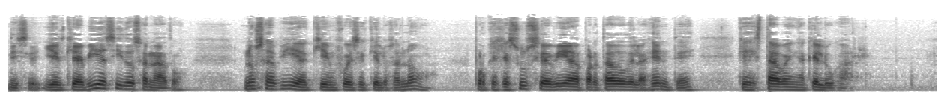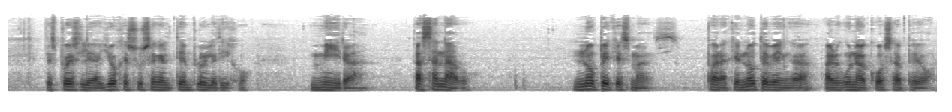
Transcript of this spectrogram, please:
dice, y el que había sido sanado no sabía quién fuese que lo sanó, porque Jesús se había apartado de la gente que estaba en aquel lugar. Después le halló Jesús en el templo y le dijo, mira, has sanado, no peques más, para que no te venga alguna cosa peor.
